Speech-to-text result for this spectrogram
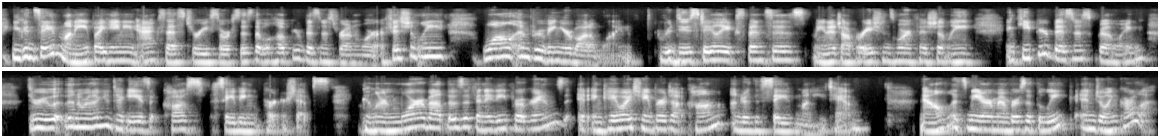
you can save money by gaining access to resources that will help your business run more efficiently while improving your bottom line. Reduce daily expenses, manage operations more efficiently, and keep your business going through the Northern Kentucky's cost saving partnerships. You can learn more about those affinity programs at nkychamber.com under the Save Money tab. Now, let's meet our members of the week and join Karla.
